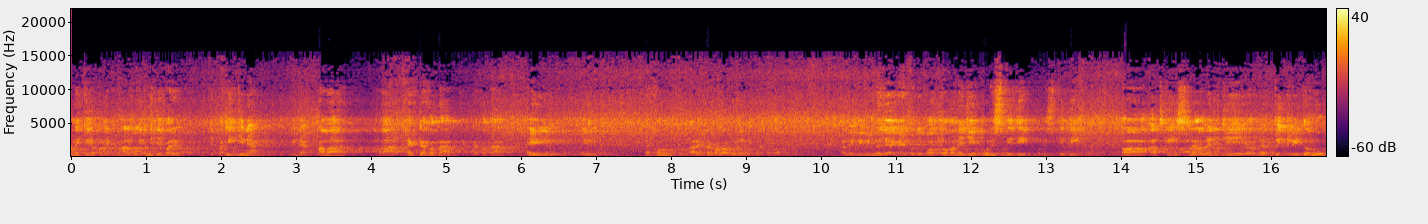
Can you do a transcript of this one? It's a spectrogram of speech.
অনেকের অনেক হাজত হইতে পারে। ঠিক কিনা? আবার একটা কথা একটা কথা, এই এখন আরেকটা কথা বলে দিই। আমি বিভিন্ন জায়গায় বলি, বর্তমানে যে পরিস্থিতি পরিস্থিতি আজকে ইসলামের যে একটা বিকৃত রূপ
